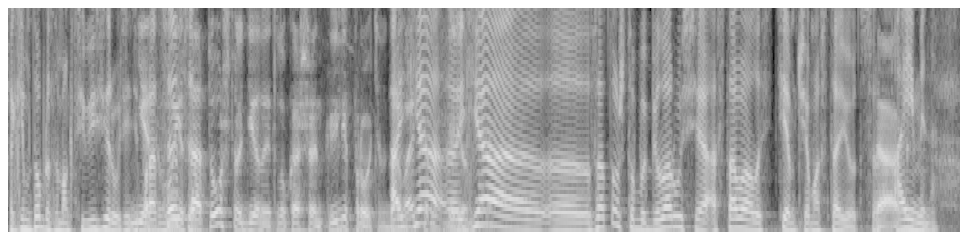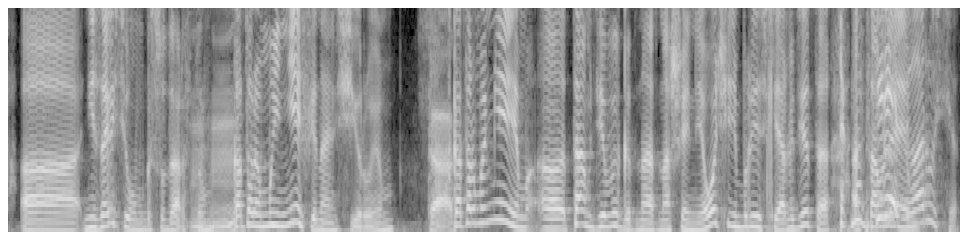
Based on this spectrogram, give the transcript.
каким-то образом активизировать эти Нет, процессы. вы за то, что делает Лукашенко или против? А Давайте я, э, я э, за то, чтобы Белоруссия оставалась тем, чем остается, Так. А именно. э, независимым государством, Мгм. которое мы не финансируем. Так. С которым имеем э, там, где выгодно отношения, очень близкие, а где-то Так мы оставляем. Белоруссию.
